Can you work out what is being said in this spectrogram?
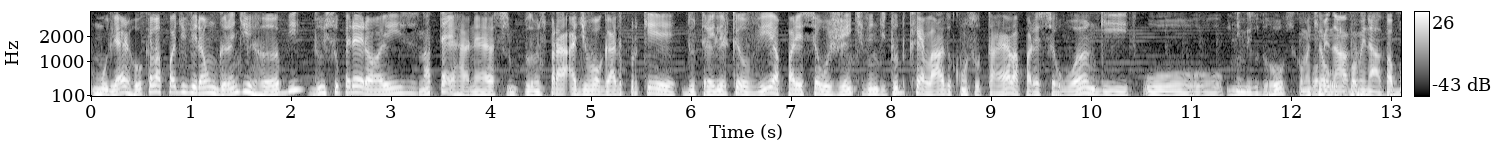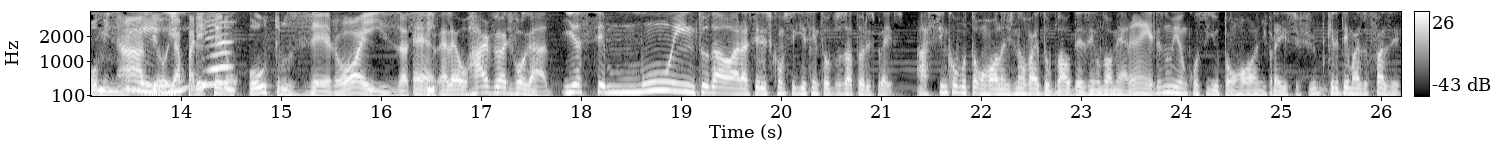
Mulher Hulk ela pode virar um grande hub dos super-heróis na Terra, né? Assim, pelo menos pra advogado, porque do trailer que eu vi, apareceu gente vindo de tudo que é lado consultar ela. Apareceu o Wang, o inimigo do Hulk, como é que é? Abominável. O Abominável. Abominável. E Seria? apareceram outros heróis, É, assim. ela é o Harvey o advogado. Ia ser muito da hora se eles conseguissem todos os atores pra isso. Assim como o Tom Holland não vai dublar o desenho do Homem-Aranha, eles não iam conseguir o Tom Holland pra esse filme porque ele tem mais o que fazer.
